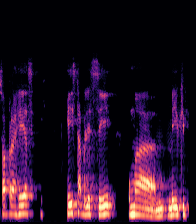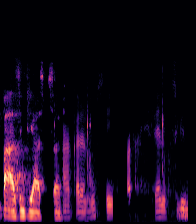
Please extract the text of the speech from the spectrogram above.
só para reestabelecer uma meio que paz, entre aspas, sabe? ah, cara, não sei. É, não consegui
